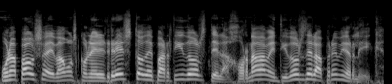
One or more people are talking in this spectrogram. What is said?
Una pausa y vamos con el resto de partidos de la jornada 22 de la Premier League.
